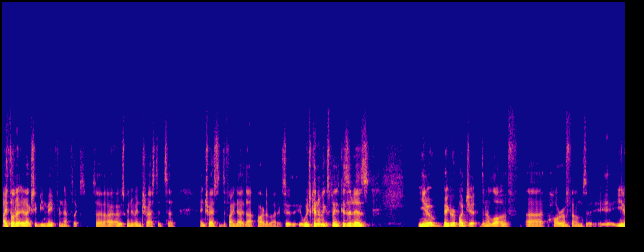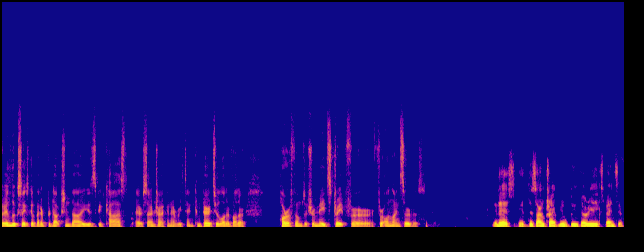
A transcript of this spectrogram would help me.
I thought it had actually been made for Netflix, so I, I was kind of interested to interested to find out that part about it. So which kind of explains because it is, you know, bigger budget than a lot of uh, horror Mm. films. It- it- you know, it looks like it's got better production values, good cast, uh, soundtrack, and everything compared to a lot of other horror films which are made straight for for online service. It is. It, the soundtrack will be very expensive,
